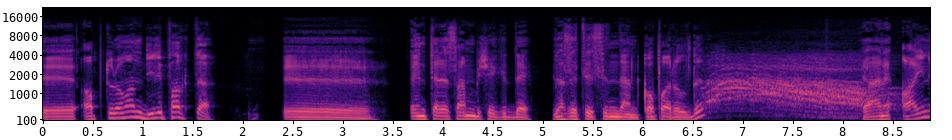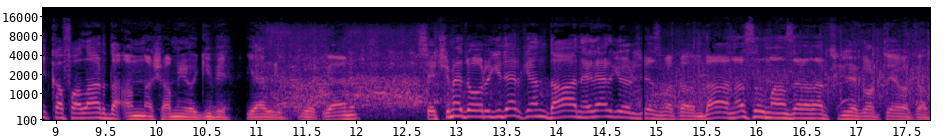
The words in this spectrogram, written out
e, Abdurrahman Dilipak da e, enteresan bir şekilde gazetesinden koparıldı. Yani aynı kafalar da anlaşamıyor gibi geldi. Yani seçime doğru giderken daha neler göreceğiz bakalım. Daha nasıl manzaralar çıkacak ortaya bakalım.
